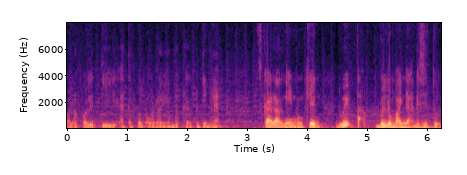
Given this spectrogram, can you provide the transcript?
orang politik ataupun orang yang berkepentingan. Sekarang ni mungkin duit tak belum banyak di situ.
